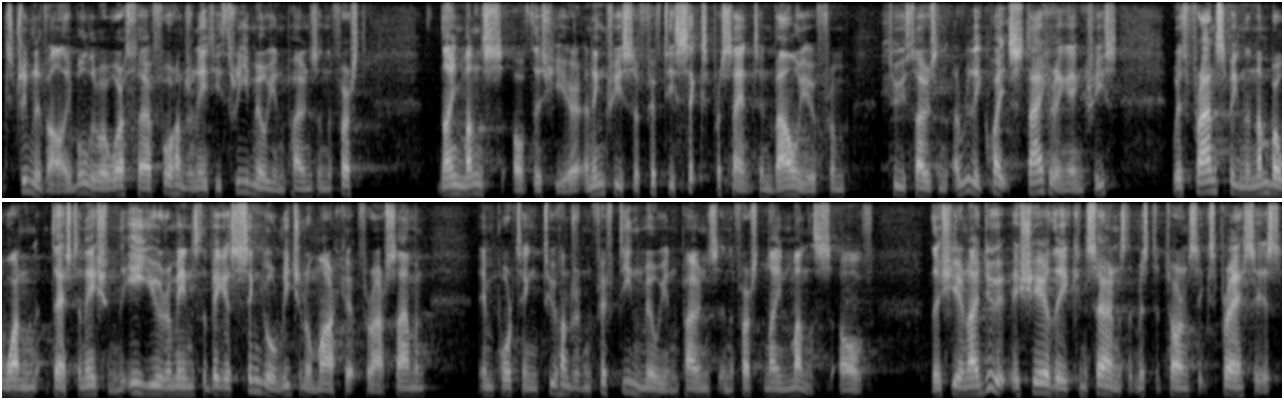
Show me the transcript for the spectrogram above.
extremely valuable. They were worth uh, £483 million in the first nine months of this year, an increase of 56% in value from 2000, a really quite staggering increase, with France being the number one destination. The EU remains the biggest single regional market for our salmon, importing £215 million in the first nine months of this year. And I do share the concerns that Mr Torrance expresses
